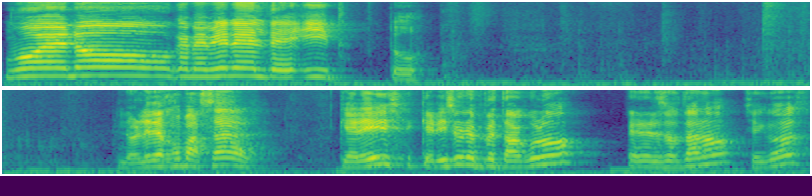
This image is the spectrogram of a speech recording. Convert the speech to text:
Bueno, que me viene el de It, tú. No le dejo pasar. ¿Queréis, ¿Queréis un espectáculo en el sótano, chicos?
